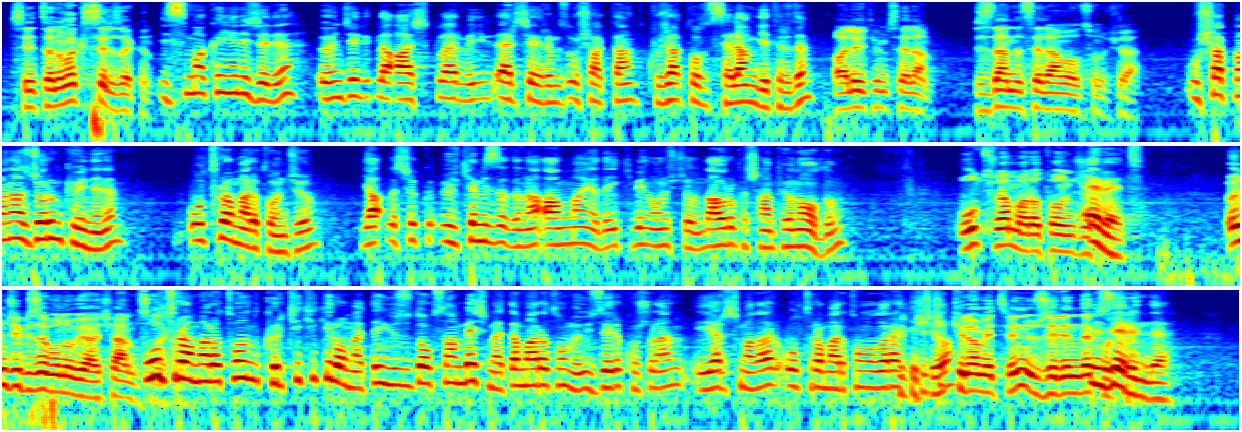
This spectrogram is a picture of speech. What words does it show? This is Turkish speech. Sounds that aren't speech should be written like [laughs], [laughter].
Seni tanımak isteriz Akın. İsmim Akın Yeniceli. Öncelikle Aşıklar ve İller şehrimiz Uşak'tan kucak dolu selam getirdim. Aleyküm selam. Bizden de selam olsun Uşak'a. Uşak Banaz Corum köyündenim. Ultra maratoncuyum. Yaklaşık ülkemiz adına Almanya'da 2013 yılında Avrupa şampiyonu oldum. Ultra maratoncu. Evet. Önce bize bunu bir açar mısın? Ultra maraton 42 kilometre, 195 metre maraton ve üzeri koşulan yarışmalar ultra maraton olarak 42 geçiyor. kilometrenin üzerinde koşan. Üzerinde.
